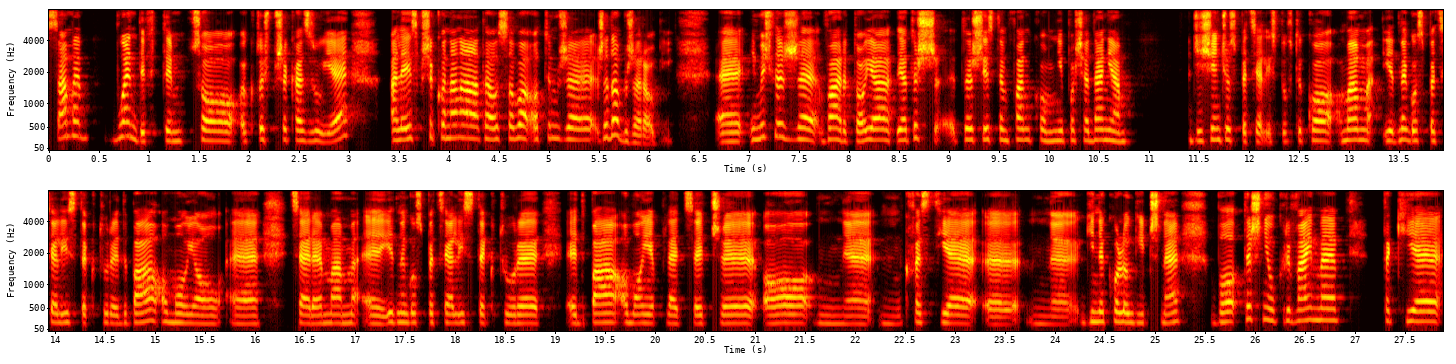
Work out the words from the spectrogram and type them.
same błędy w tym, co ktoś przekazuje, ale jest przekonana ta osoba o tym, że, że dobrze robi. E, I myślę, że warto. Ja, ja też, też jestem fanką nieposiadania dziesięciu specjalistów, tylko mam jednego specjalistę, który dba o moją e, cerę, mam e, jednego specjalistę, który dba o moje plecy, czy o mm, e, kwestie mm, ginekologiczne, bo też nie ukrywajmy, takie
